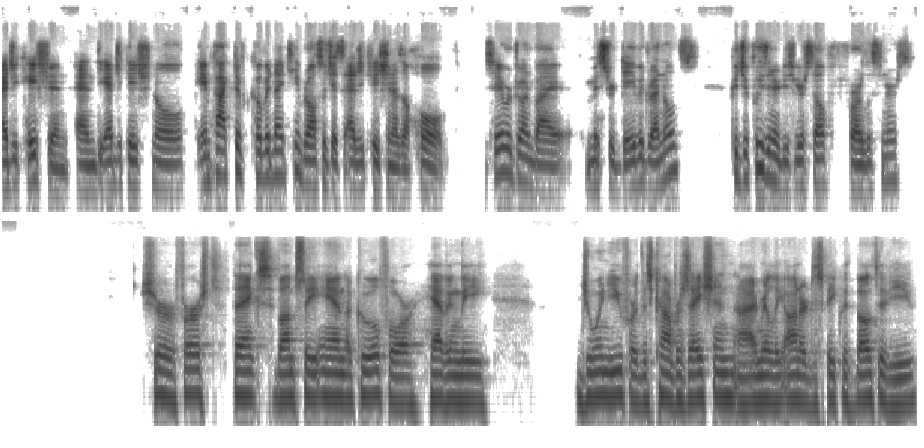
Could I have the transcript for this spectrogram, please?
education and the educational impact of COVID-19, but also just education as a whole. Today we're joined by Mr. David Reynolds. Could you please introduce yourself for our listeners? Sure. First, thanks, Vamsi and Akul, for having me join you for this conversation. I'm really honored to speak with both of you.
